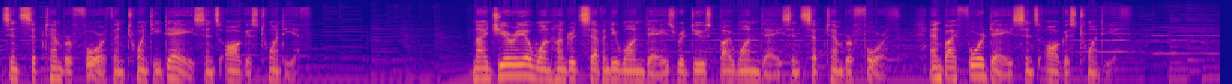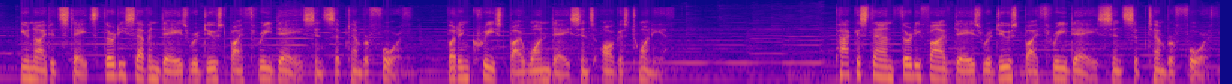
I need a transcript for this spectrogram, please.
since September 4th and 20 days since August 20th. Nigeria 171 days reduced by 1 day since September 4th and by 4 days since August 20th. United States 37 days reduced by 3 days since September 4th, but increased by 1 day since August 20th. Pakistan 35 days reduced by 3 days since September 4th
